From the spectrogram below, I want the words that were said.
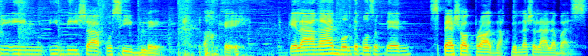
hindi siya posible. okay? Kailangan multiples of 10 special product. Doon na siya lalabas.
